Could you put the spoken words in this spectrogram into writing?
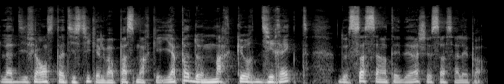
La différence statistique, elle va pas se marquer. Il n'y a pas de marqueur direct de ça c'est un TDAH et ça ça l'est pas.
